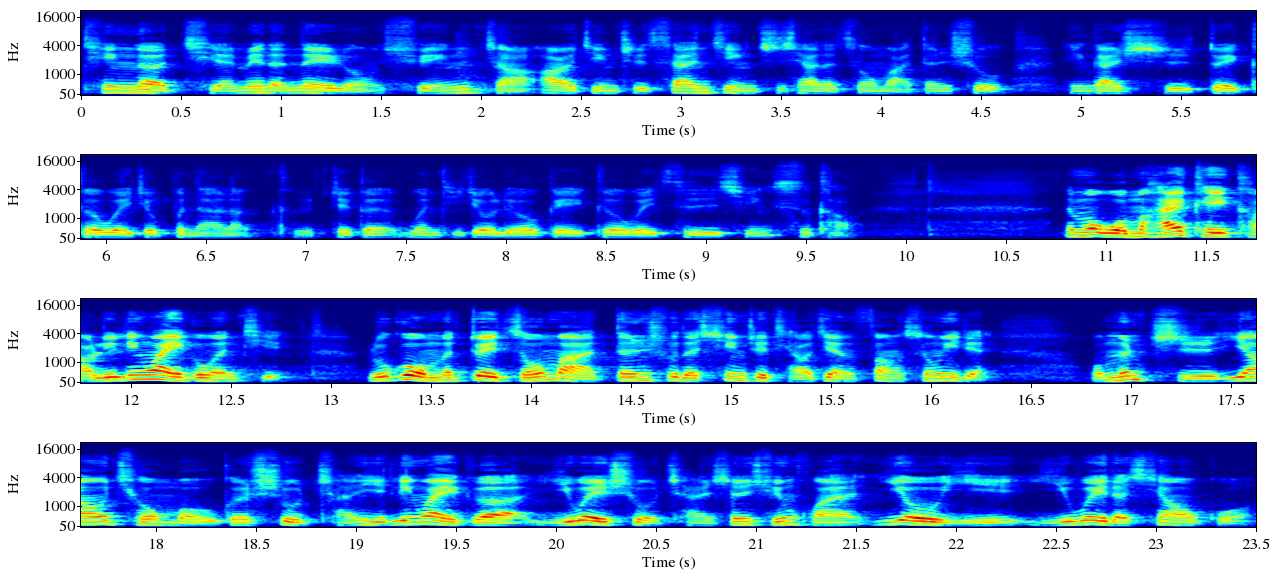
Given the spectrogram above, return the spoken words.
听了前面的内容，寻找二进制、三进制下的走马灯数，应该是对各位就不难了。这个问题就留给各位自行思考。那么，我们还可以考虑另外一个问题：如果我们对走马灯数的性质条件放松一点。我们只要求某个数乘以另外一个一位数产生循环右移一位的效果，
